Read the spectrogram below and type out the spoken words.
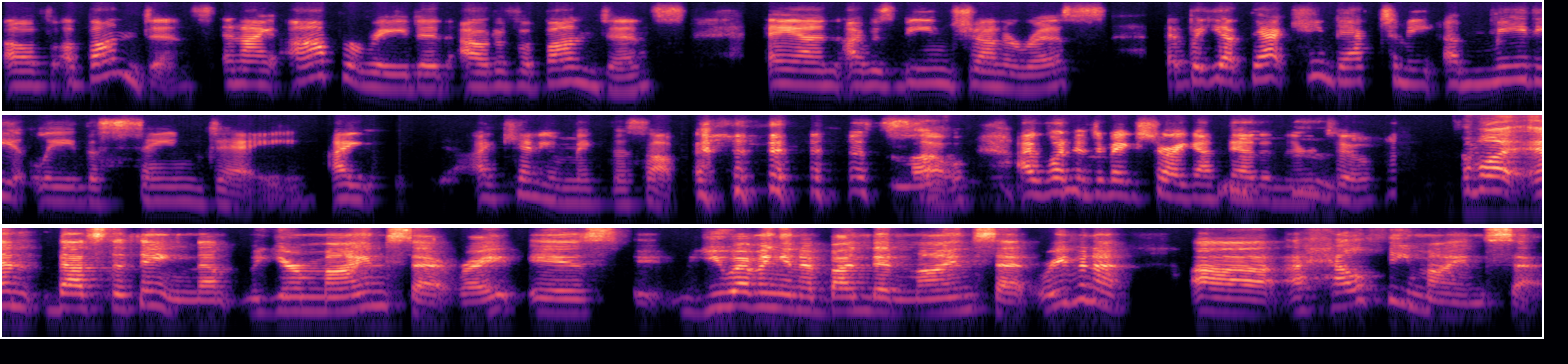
of abundance and I operated out of abundance and I was being generous. But yet that came back to me immediately the same day. I I can't even make this up. so I wanted to make sure I got that in there too. Well, and that's the thing that your mindset, right, is you having an abundant mindset or even a uh, a healthy mindset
